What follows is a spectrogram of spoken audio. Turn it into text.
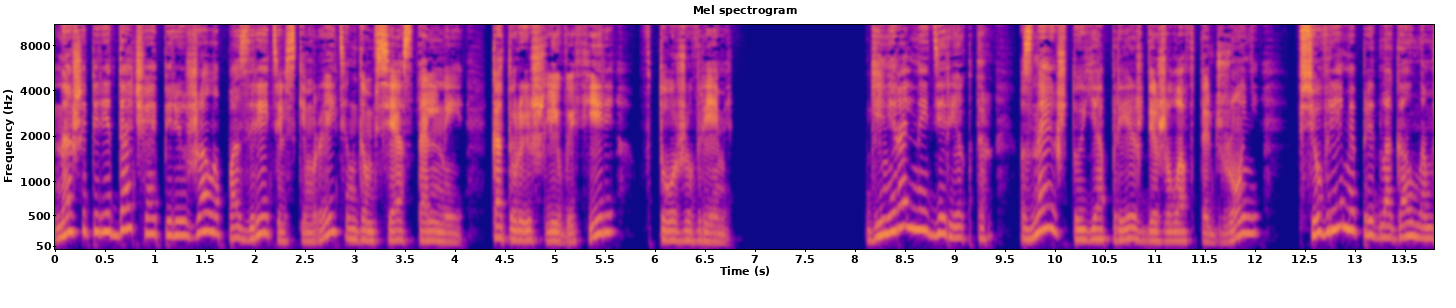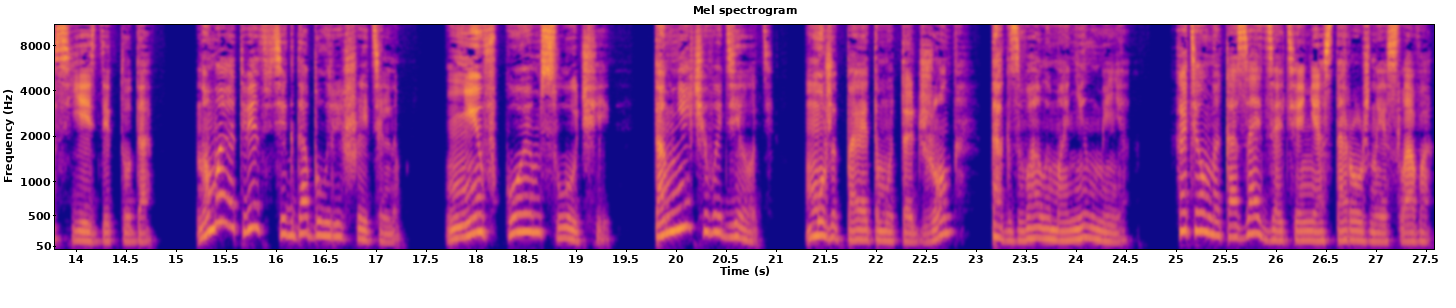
наша передача опережала по зрительским рейтингам все остальные, которые шли в эфире в то же время. Генеральный директор, зная, что я прежде жила в Теджоне, все время предлагал нам съездить туда. Но мой ответ всегда был решительным. Ни в коем случае. Там нечего делать. Может, поэтому Теджон так звал и манил меня. Хотел наказать за те неосторожные слова.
